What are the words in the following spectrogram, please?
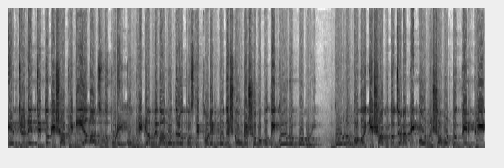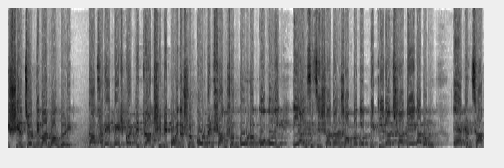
কেন্দ্রীয় নেতৃত্বকে সাথে নিয়ে আজ দুপুরে কুম্ভীরগ্রাম বিমানবন্দরে উপস্থিত হলেন প্রদেশ কংগ্রেস সভাপতি গৌরব গগৈ। গৌরব গগৈকে স্বাগত জানাতে কর্মী সমর্থকদের ভিড় শিলচর বিমানবন্দরে। কাছাড়ে বেশ কয়েকটি ত্রাণ শিবির পরিদর্শন করবেন সাংসদ গৌরব গগৈ এআইসিসি সাধারণ সম্পাদক পৃথ্বীরাজ সাটে এবং এক ঝাঁক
